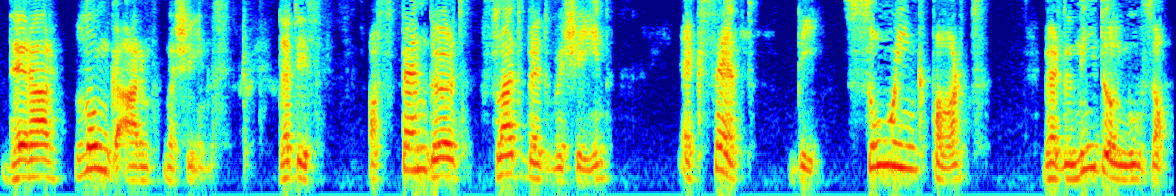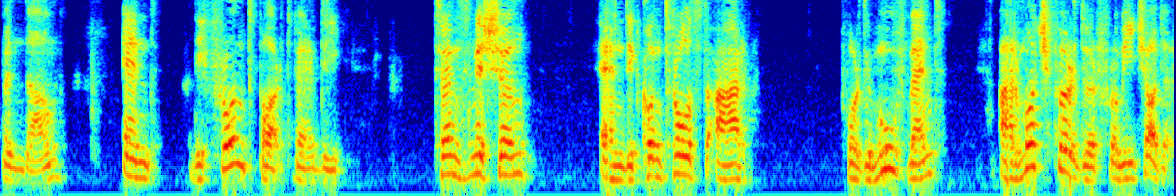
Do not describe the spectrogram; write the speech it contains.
there are long arm machines. That is a standard flatbed machine, except the sewing part where the needle moves up and down and the front part where the transmission and the controls are for the movement are much further from each other.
